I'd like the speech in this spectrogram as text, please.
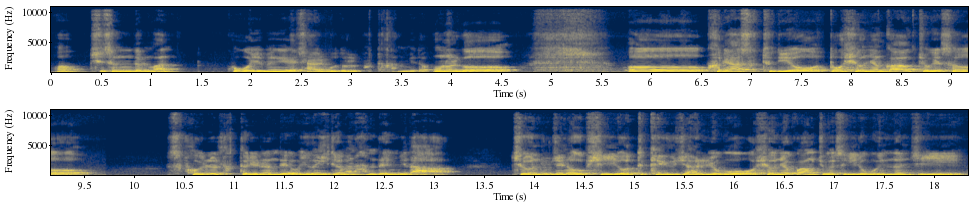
어? 지성들만 고고 유명에게 자율구독을 부탁합니다. 오늘 그, 어, 코리아 스튜디오 또 현영과학 쪽에서 스포일러를 터뜨리는데요. 이거 이러면 안 됩니다. 전주진 없이 어떻게 유지하려고 현역과학 쪽에서 이러고 있는지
